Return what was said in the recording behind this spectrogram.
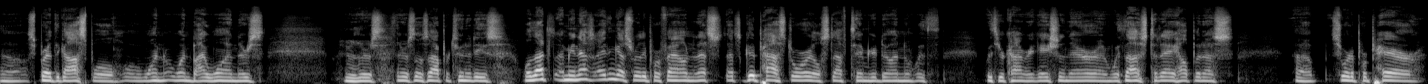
uh, spread the gospel one one by one. There's there's there's those opportunities. Well, that's I mean that's I think that's really profound and that's that's good pastoral stuff, Tim. You're doing with with your congregation there and with us today, helping us uh, sort of prepare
